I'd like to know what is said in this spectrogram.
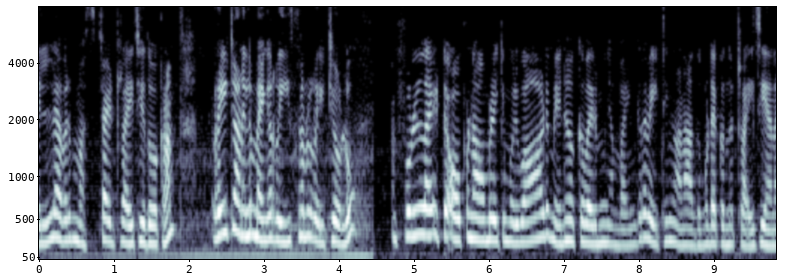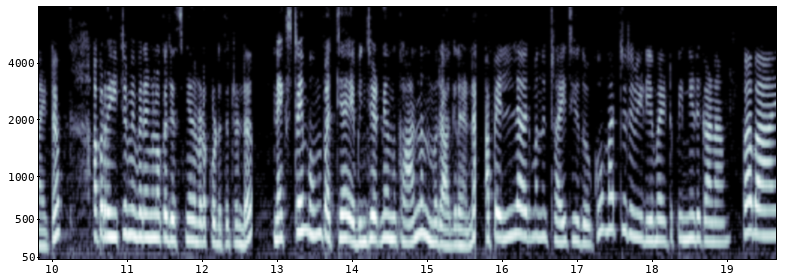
എല്ലാവരും മസ്റ്റായിട്ട് ട്രൈ ചെയ്ത് നോക്കണം. റേറ്റ് ആണെങ്കിലും ഭയങ്കര റീസണബിൾ റേറ്റേ ഉള്ളൂ. ഫുള്ളായിട്ട് ഓപ്പൺ ആകുമ്പോഴേക്കും ഒരുപാട് മെനു ഒക്കെ വരും. ഞാൻ ഭയങ്കര വെയിറ്റിംഗ് ആണ് അതും കൂടെയൊക്കെ ഒന്ന് ട്രൈ ചെയ്യാനായിട്ട്. അപ്പോൾ റേറ്റും വിവരങ്ങളൊക്കെ ജസ്റ്റ് ഞാൻ ഇവിടെ കൊടുത്തിട്ടുണ്ട്. നെക്സ്റ്റ് ടൈം പോകുമ്പോൾ പറ്റിയ എബിൻ ചേട്ടനെ ഒന്ന് കാണണം എന്നൊരു ആഗ്രഹമുണ്ട് അപ്പോൾ എല്ലാവരും ഒന്ന് ട്രൈ ചെയ്ത് നോക്കൂ. മറ്റൊരു വീഡിയോ ആയിട്ട് പിന്നീട് കാണാം. ബൈ ബൈ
